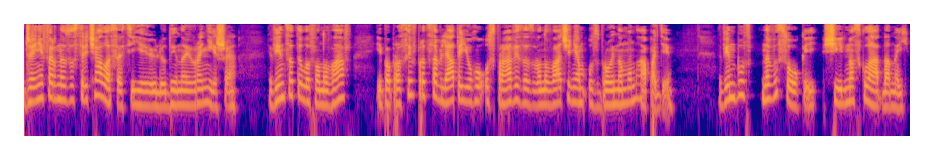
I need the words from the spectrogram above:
Дженніфер не зустрічалася з цією людиною раніше. Він зателефонував і попросив представляти його у справі за звинуваченням у збройному нападі. Він був невисокий, щільно складений.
